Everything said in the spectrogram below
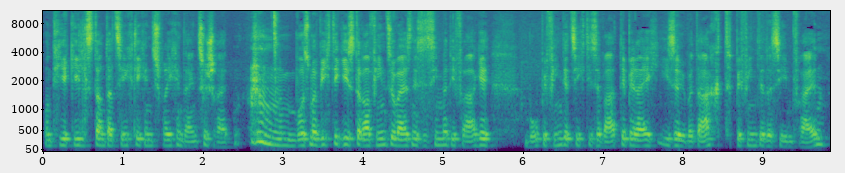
und hier gilt es dann tatsächlich entsprechend einzuschreiten. Was mir wichtig ist, darauf hinzuweisen, ist, ist immer die Frage, wo befindet sich dieser Wartebereich? Ist er überdacht? Befindet er sich im Freien?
